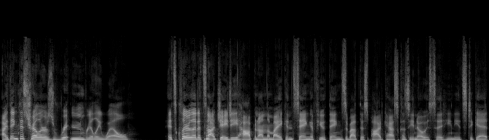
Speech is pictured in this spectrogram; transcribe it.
I think this trailer is written really well. It's clear that it's not JD hopping on the mic and saying a few things about this podcast because he knows that he needs to get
